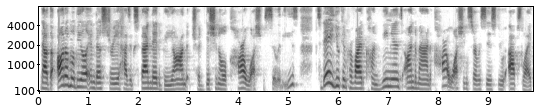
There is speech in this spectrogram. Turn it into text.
Now, the automobile industry has expanded beyond traditional car wash facilities. Today, you can provide convenient on-demand car washing services through apps like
